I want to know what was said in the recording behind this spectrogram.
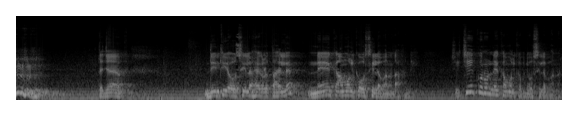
তো যাই হোক, দ্বিতীয় ওসিলা হয়ে গেল তাহলে নেক আমলকে ওসিলা বানান আপনি। যে কোনো নেক আমলকে আপনি ওসিলা বানান।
